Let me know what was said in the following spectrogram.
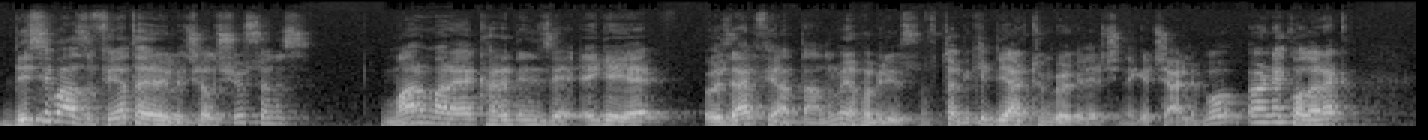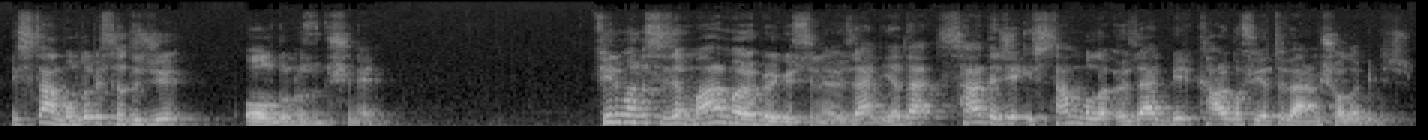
Desi bazlı fiyat ayarıyla çalışıyorsanız Marmara'ya, Karadeniz'e, Ege'ye özel fiyatlandırma yapabiliyorsunuz. Tabii ki diğer tüm bölgeler için de geçerli bu. Örnek olarak İstanbul'da bir satıcı olduğunuzu düşünelim. Firmanız size Marmara bölgesine özel ya da sadece İstanbul'a özel bir kargo fiyatı vermiş olabilir.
